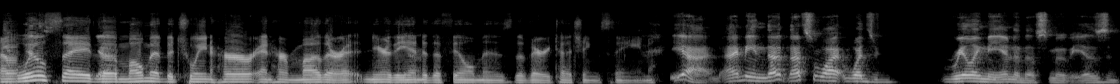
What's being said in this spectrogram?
I will say the moment between her and her mother near the yeah. end of the film is the very touching scene. Yeah, I mean that that's what what's reeling me into this movie is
